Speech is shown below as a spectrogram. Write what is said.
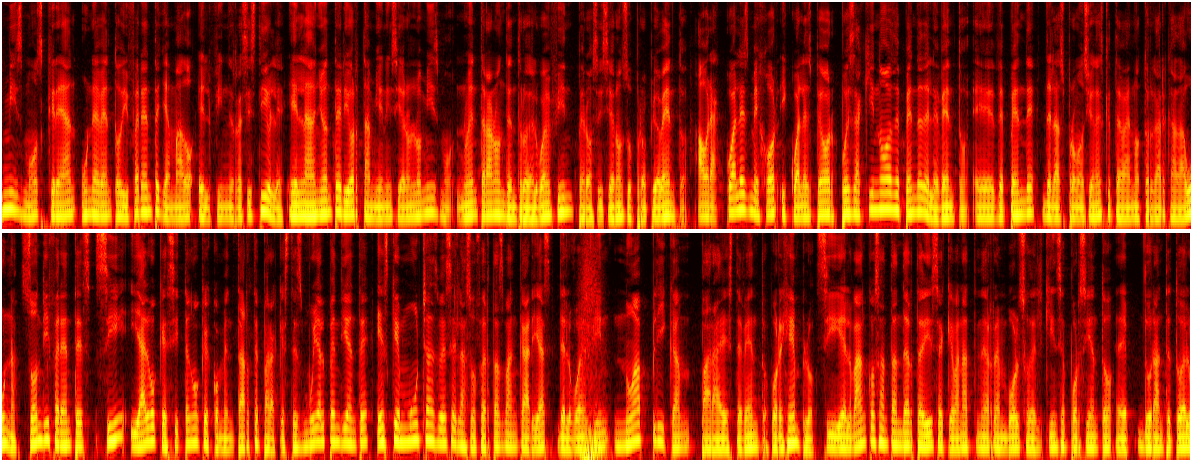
mismos crean un evento diferente llamado El Fin Irresistible. El año anterior también hicieron lo mismo, no entraron dentro del Buen Fin, pero se hicieron su propio evento. Ahora, ¿cuál es mejor y cuál es peor? Pues aquí no depende del evento, eh, depende de las promociones que te van a otorgar cada una. Son diferentes, sí, y algo que sí tengo que comentarte para que estés muy al pendiente es que muchas veces las ofertas bancarias del Buen Fin no aplican para este evento. Por ejemplo, si el Banco Santander te dice que van a tener reembolso del 15% eh, durante todo el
